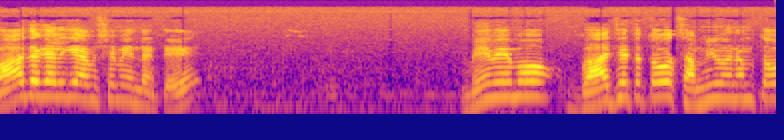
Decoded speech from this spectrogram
బాధ కలిగే అంశం ఏంటంటే మేమేమో బాధ్యతతో సంయమనంతో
